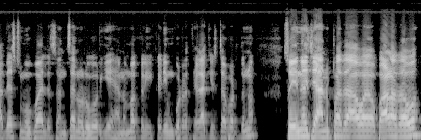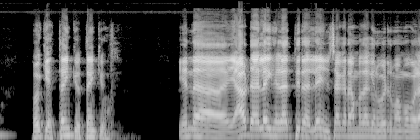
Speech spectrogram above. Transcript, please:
ಆದಷ್ಟು ಮೊಬೈಲ್ ಸಣ್ಣ ಸಣ್ಣ ಹುಡುಗರಿಗೆ, ಹೆಣ್ಮಕ್ಳಿಗೆ ಕಡಿಮೆ ಕೊಡ್ರಿ ಅಂತ ಹೇಳಕ್ ಇಷ್ಟಪಡ್ತೀನಿ. ಸೊ ಏನೋ ಜಾನಪದ ಅವ ಭಾಳ ಅದಾವ. Okay thank you thank you ಏನು ಯಾವ ಡೈಲಾಗ್ ಹೇಳತ್ತೀರ ಅಲ್ಲೇ ಇನ್ಸ್ಟಾಗ್ರಾಮ್ದಾಗ ನೋಡ್ರಿ ಮೊಮ್ಮಗಳ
